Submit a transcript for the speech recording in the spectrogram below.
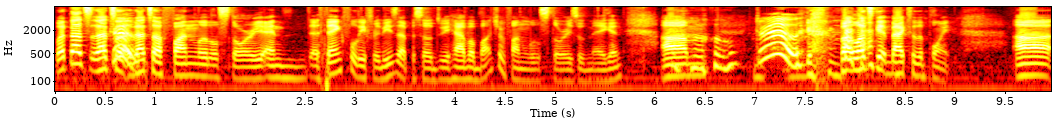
But that's that's true. a that's a fun little story, and uh, thankfully for these episodes, we have a bunch of fun little stories with Megan. Um, True. but let's get back to the point. Uh,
